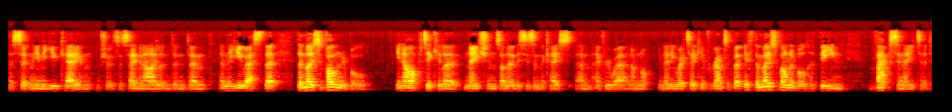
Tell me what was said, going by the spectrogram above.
uh, certainly in the UK, and I'm sure it's the same in Ireland and um, and the US, that the most vulnerable in our particular nations, I know this isn't the case um, everywhere, and I'm not in any way taking it for granted, but if the most vulnerable have been vaccinated.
